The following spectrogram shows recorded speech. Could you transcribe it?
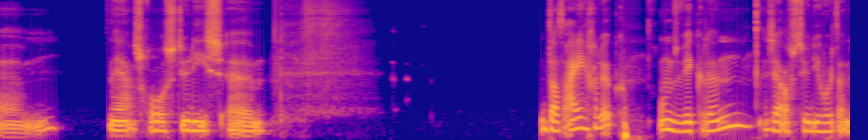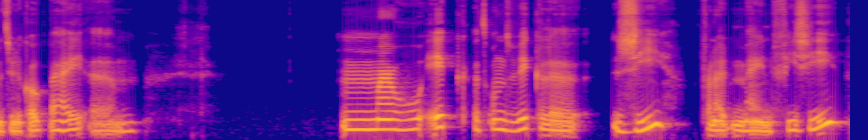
um, nou ja, schoolstudies. dat eigenlijk ontwikkelen. Zelfstudie hoort daar natuurlijk ook bij. Maar hoe ik het ontwikkelen zie vanuit mijn visie.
